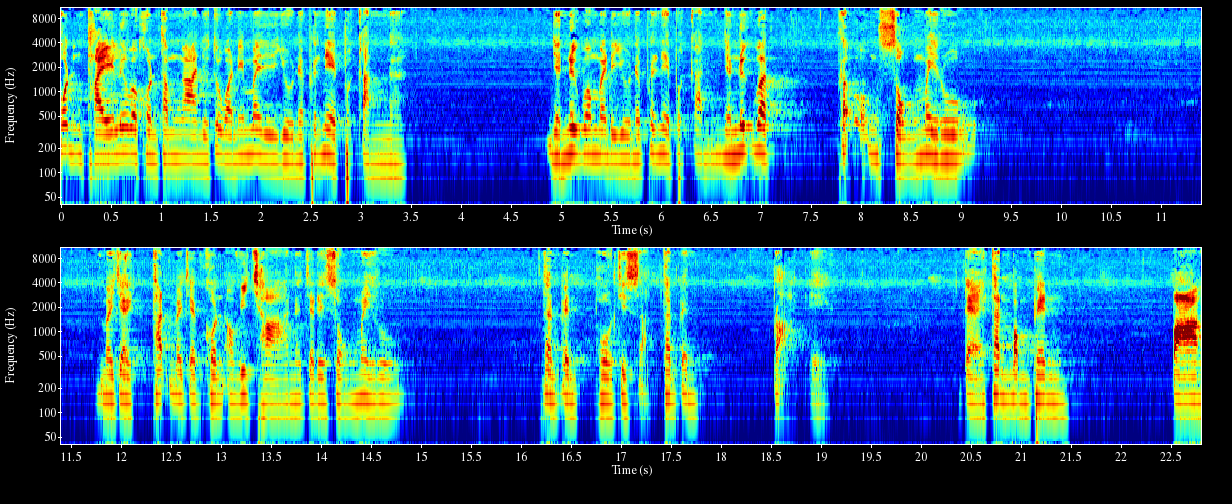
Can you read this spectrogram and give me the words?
คนไทยหรือว่าคนทำงานอยู่ทุกวันนี้ไม่ได้อยู่ในพระเนตรพระกันนะ อย่านึกว่าไม่ได้อยู่ในพระเนตรประกัน อย่านึกว่าพระองค์ทรงไม่รู้ ไม่ใช่ทัดไม่ใช่คนเอาวิชานะจะได้ทรงไม่รู้ ท่านเป็นโพธิสัตว์ ท่านเป็นปราดเองแต่ท่านบำเพ็ญปาง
